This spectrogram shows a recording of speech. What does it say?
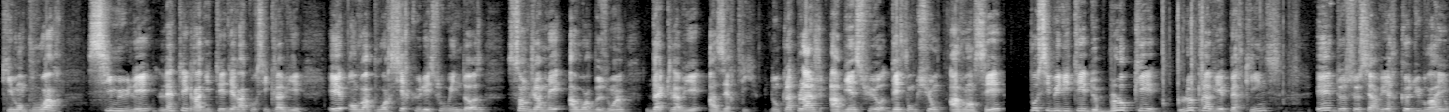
qui vont pouvoir simuler l'intégralité des raccourcis clavier. Et on va pouvoir circuler sous Windows sans jamais avoir besoin d'un clavier AZERTY. Donc la plage a bien sûr des fonctions avancées. Possibilité de bloquer le clavier Perkins et de se servir que du braille.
